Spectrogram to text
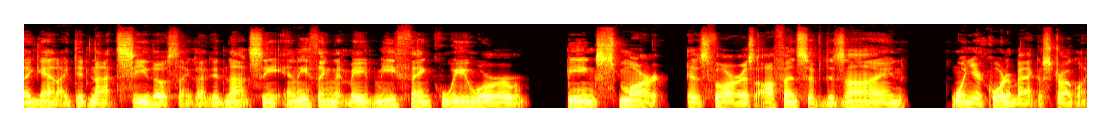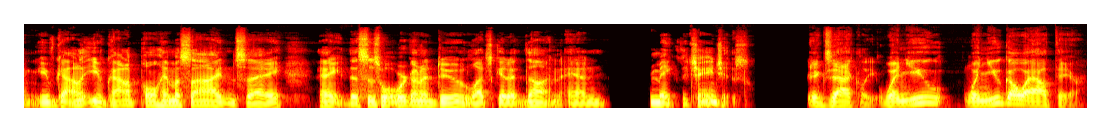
again, I did not see those things. I did not see anything that made me think we were being smart as far as offensive design when your quarterback is struggling. You've got to, you've got to pull him aside and say, "Hey, this is what we're going to do. Let's get it done and make the changes." Exactly. When you when you go out there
